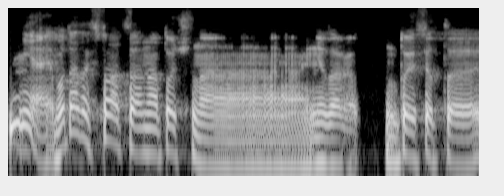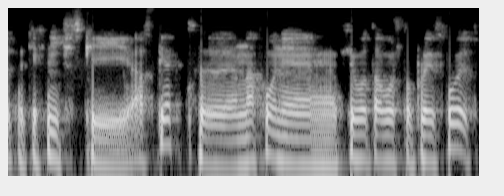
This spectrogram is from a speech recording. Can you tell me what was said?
Не, вот эта ситуация, она точно не зовет. Ну, то есть это, это технический аспект э, на фоне всего того, что происходит.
